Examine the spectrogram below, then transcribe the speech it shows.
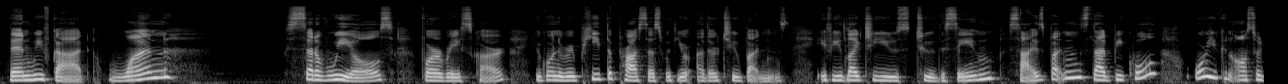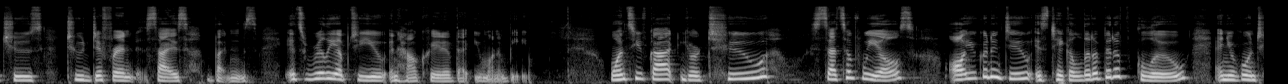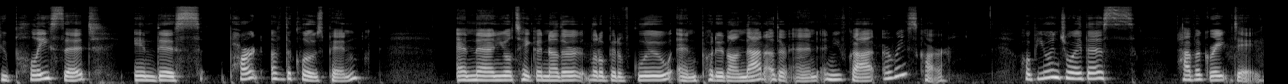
Then we've got one set of wheels for a race car. You're going to repeat the process with your other two buttons. If you'd like to use two of the same size buttons, that'd be cool. Or you can also choose two different size buttons. It's really up to you and how creative that you want to be. Once you've got your two sets of wheels, all you're going to do is take a little bit of glue and you're going to place it in this part of the clothespin. And then you'll take another little bit of glue and put it on that other end, and you've got a race car. Hope you enjoy this. Have a great day.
